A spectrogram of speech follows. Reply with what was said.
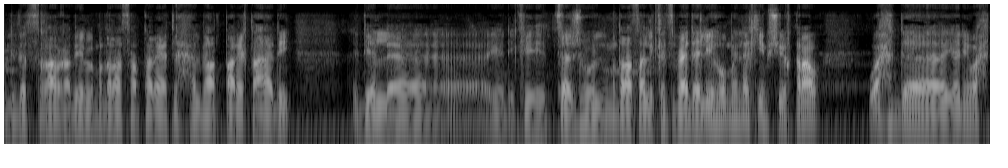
وليدات الصغار غاديين للمدرسة بطبيعة الحال بهذه الطريقة هذه. ديال يعني كيتجهوا للمدرسة اللي كتبعد عليهم. هنا كيمشيو يقراو واحد يعني واحد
